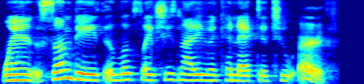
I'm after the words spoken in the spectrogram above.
when some days it looks like she's not even connected to earth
